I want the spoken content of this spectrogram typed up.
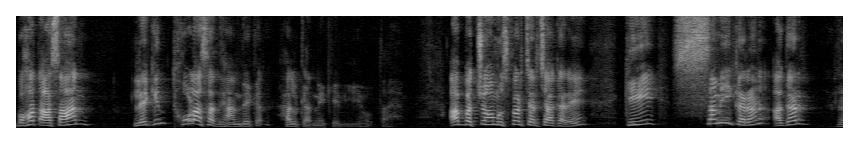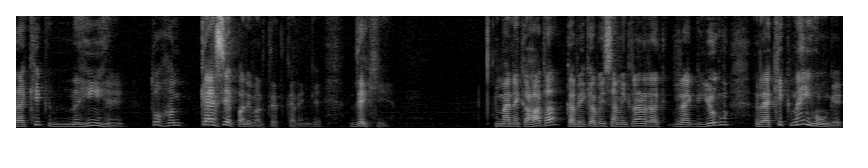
बहुत आसान, लेकिन थोड़ा सा ध्यान देकर हल करने के लिए होता है। अब बच्चों, हम उस पर चर्चा करें कि समीकरण अगर रैखिक नहीं है तो हम कैसे परिवर्तित करेंगे? देखिए, मैंने कहा था कभी कभी समीकरण युग्म रैखिक नहीं होंगे।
